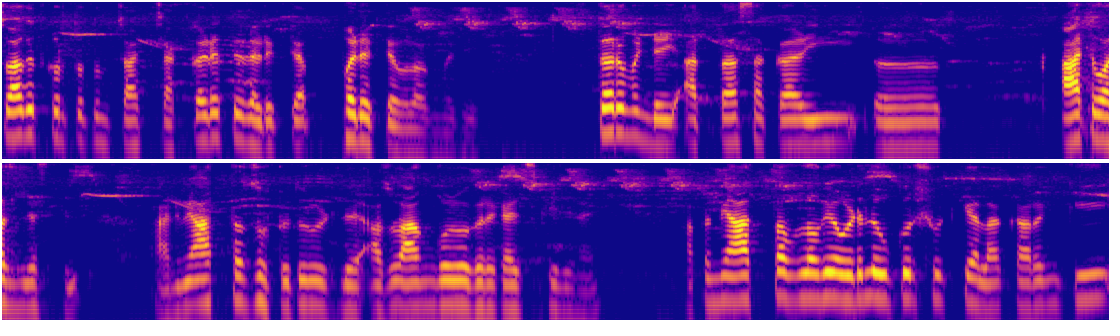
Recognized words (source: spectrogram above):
स्वागत करतो तुमचं आजच्या कडक ते धडकत्या फडकत्या ब्लॉगमध्ये तर म्हणजे आत्ता सकाळी आठ वाजले असतील आणि मी आत्ता झोपेतून उठले अजून आंघोळ वगैरे काहीच केली नाही. आता मी आजचा व्लॉग एवढे लवकर शूट केला कारण की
